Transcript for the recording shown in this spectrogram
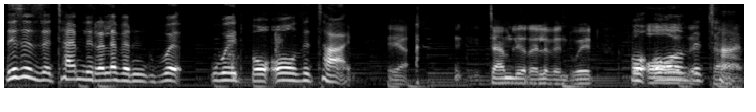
this is a timely, relevant word, word for all the time. Yeah. Timely relevant word for all all, the the time. time.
